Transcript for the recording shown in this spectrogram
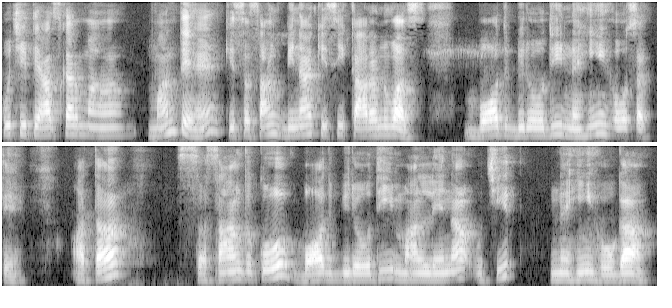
कुछ इतिहासकार मानते हैं कि शशांक बिना किसी कारणवश बौद्ध विरोधी नहीं हो सकते। अतः शशांक को बौद्ध विरोधी मान लेना उचित नहीं होगा।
